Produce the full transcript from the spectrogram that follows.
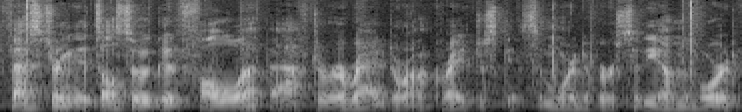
Festering, it's also a good follow-up after a Ragnarok, right? Just get some more diversity on the board.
